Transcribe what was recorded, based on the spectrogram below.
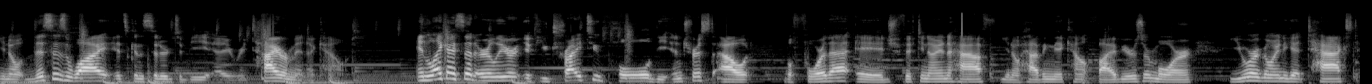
You know, this is why it's considered to be a retirement account. And like I said earlier, if you try to pull the interest out before that age, 59 and a half, you know, having the account five years or more, you are going to get taxed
